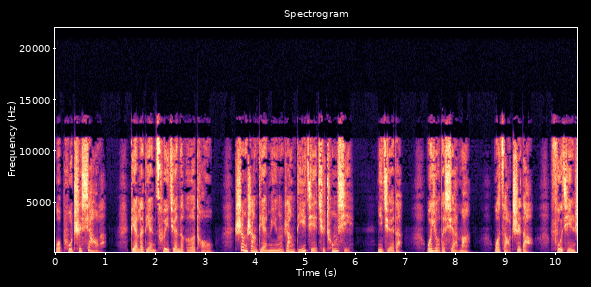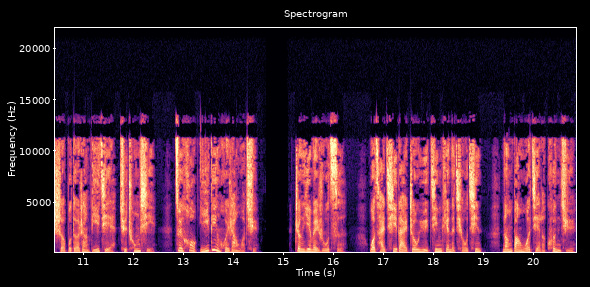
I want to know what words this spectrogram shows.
我扑哧笑了，点了点翠娟的额头，圣上点名让嫡姐去冲喜。你觉得我有的选吗？我早知道父亲舍不得让嫡姐去冲喜，最后一定会让我去。正因为如此。我才期待周玉今天的求亲能帮我解了困局，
